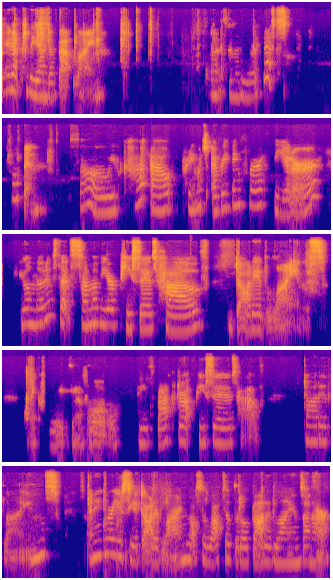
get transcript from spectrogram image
right up to the end of that line. And it's gonna be like this, open. So we've cut out pretty much everything for our theater you'll notice that some of your pieces have dotted lines. Like for example, these backdrop pieces have dotted lines. So anywhere you see a dotted line, there's also lots of little dotted lines on our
